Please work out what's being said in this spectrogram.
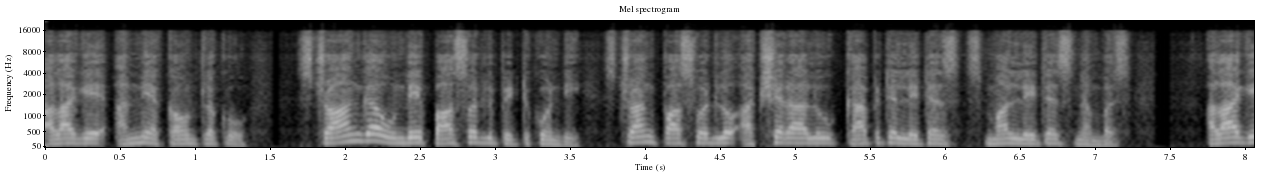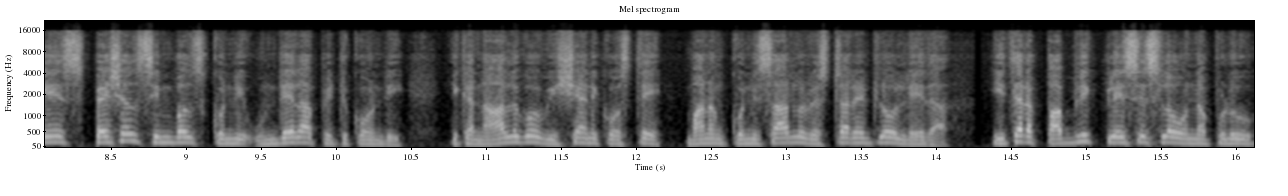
అలాగే అన్ని అకౌంట్లకు స్ట్రాంగ్గా ఉండే పాస్వర్డ్లు పెట్టుకోండి. స్ట్రాంగ్ పాస్వర్డ్లో అక్షరాలు capital letters small letters numbers. అలాగే స్పెషల్ సింబల్స్ కొన్ని ఉండేలా పెట్టుకోండి. ఇక నాలుగో విషయానికొస్తే మనం కొన్నిసార్లు రెస్టారెంట్లో లేదా ఇతర పబ్లిక్ ప్లేసెస్లో ఉన్నప్పుడు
